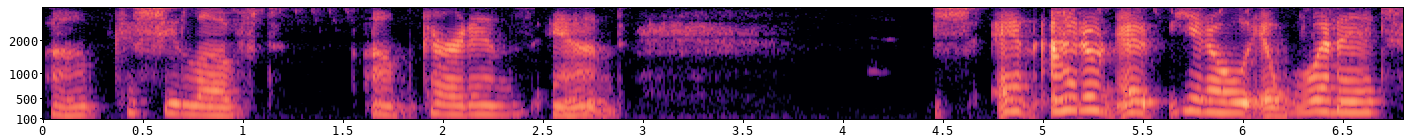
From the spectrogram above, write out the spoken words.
because um, she loved um, gardens. And and I don't know, you know, it, when it,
